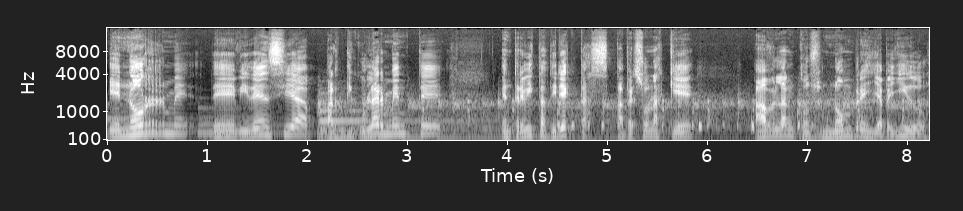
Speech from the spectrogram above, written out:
enorme de evidencia, particularmente entrevistas directas a personas que hablan con sus nombres y apellidos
